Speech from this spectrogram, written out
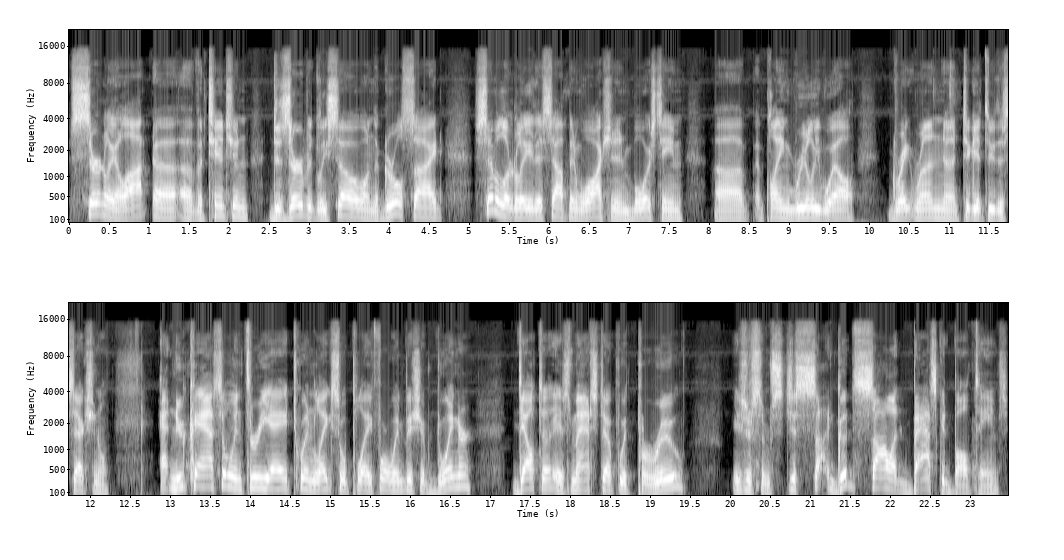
certainly a lot uh, of attention, deservedly so on the girls' side. Similarly, the South Bend Washington boys team uh, playing really well. Great run uh, to get through the sectional. At Newcastle in 3A, Twin Lakes will play Fort Wayne Bishop Dwenger. Delta is matched up with Peru. These are some just good, solid basketball teams.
